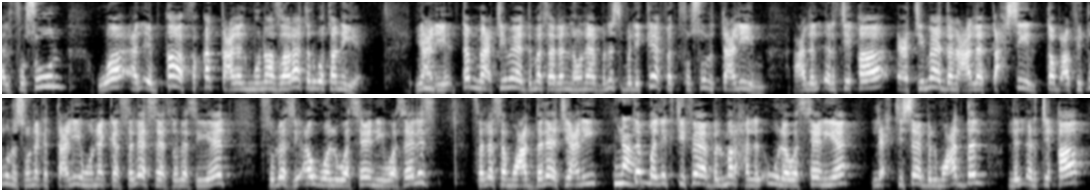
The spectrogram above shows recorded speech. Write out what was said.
الفصول والإبقاء فقط على المناظرات الوطنية. يعني تم اعتماد مثلا هنا بالنسبة لكافة فصول التعليم على الارتقاء اعتمادا على التحصيل طبعا في تونس هناك التعليم هناك ثلاثة ثلاثيات ثلاثي أول وثاني وثالث ثلاثة معدلات يعني. نعم. تم الاكتفاء بالمرحلة الأولى والثانية لاحتساب المعدل للارتقاء.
